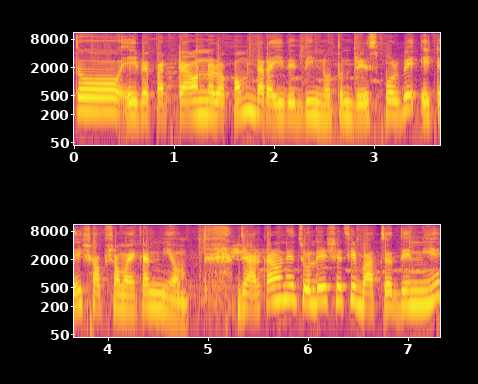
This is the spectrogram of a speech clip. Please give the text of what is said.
তো এই ব্যাপারটা অন্যরকম। তারা ঈদের দিন নতুন ড্রেস পরবে, এটাই সব সময়কার নিয়ম। যার কারণে চলে এসেছি বাচ্চাদের নিয়ে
